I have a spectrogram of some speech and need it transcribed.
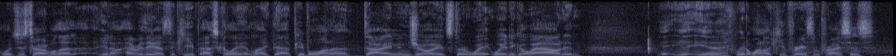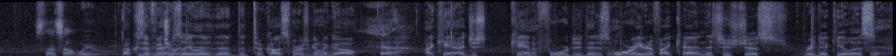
Which is terrible that you know everything has to keep escalating like that. People want to dine, and enjoy. It's their way, way to go out, and you, we don't want to keep raising prices. It's not something we. No, because eventually the, the, the customer is going to go. Yeah. I can't. I just can't afford to do this. Or even if I can, this is just ridiculous. Yeah.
